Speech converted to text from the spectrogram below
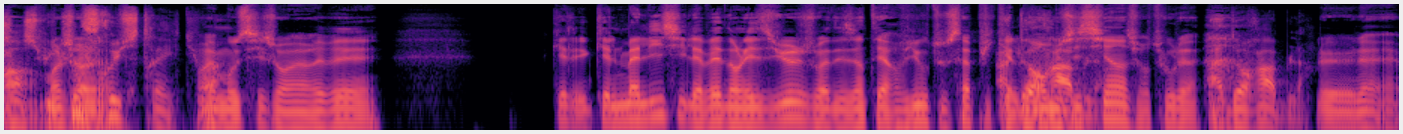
Oh, suis moi, tout j'aurais- frustré. Tu Ouais, vois. moi aussi, j'aurais rêvé. Quelle, quelle malice il avait dans les yeux, je vois des interviews, tout ça, puis quel grand musicien, surtout. Là. Adorable. Le, la-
